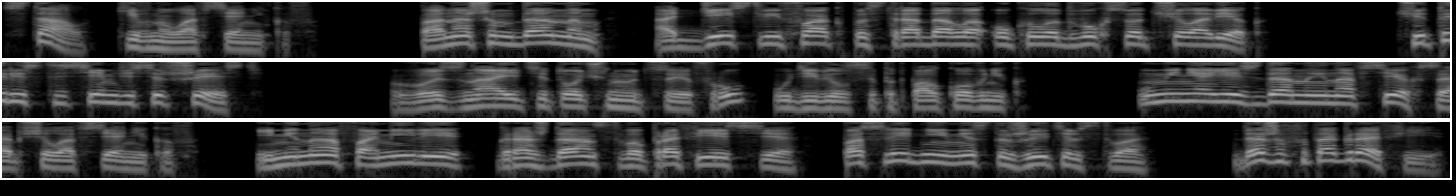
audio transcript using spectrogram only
Стал, кивнул Овсяников. По нашим данным, от действий ФАК пострадало около 200 человек. 476. «Вы знаете точную цифру?» – удивился подполковник. «У меня есть данные на всех», – сообщил Овсяников. «Имена, фамилии, гражданство, профессия, последнее место жительства, даже фотографии».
